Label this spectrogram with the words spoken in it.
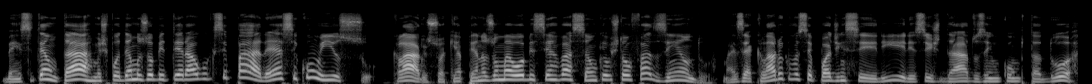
Bem, se tentarmos, podemos obter algo que se parece com isso. Claro, isso aqui é apenas uma observação que eu estou fazendo, mas é claro que você pode inserir esses dados em um computador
